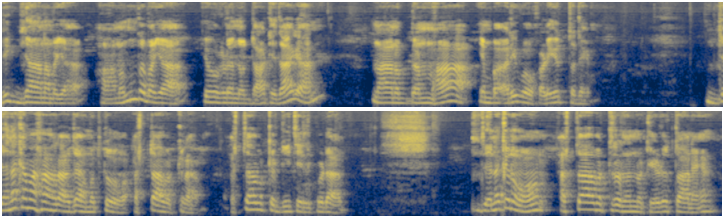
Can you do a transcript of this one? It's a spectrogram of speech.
ವಿಜ್ಞಾನಮಯ ಆನಂದಮಯ ಇವುಗಳನ್ನು ದಾಟಿದಾಗ ನಾನು ಬ್ರಹ್ಮ ಎಂಬ ಅರಿವು ಹೊಳೆಯುತ್ತದೆ. ಜನಕ ಮಹಾರಾಜ ಮತ್ತು ಅಷ್ಟಾವಕ್ರ ಅಷ್ಟಾವಕ್ರ ಗೀತೆಯಲ್ಲಿ ಕೂಡ ಜನಕನು ಅಷ್ಟಾವಕ್ರನನ್ನು ಕೇಳುತ್ತಾನೆ.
